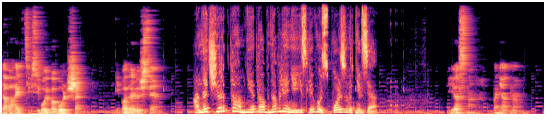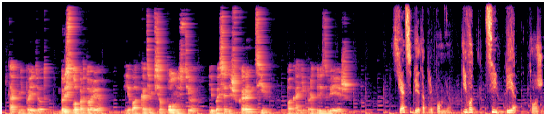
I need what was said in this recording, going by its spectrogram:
Давайте, всего и побольше. Не подавишься? А на черта мне это обновление, если его использовать нельзя? Ясно, понятно. Так не пойдет. Брысь в лабораторию. Либо откатим все полностью, либо сядешь в карантин, пока не протрезвеешь. Я тебе это припомню. И вот тебе тоже.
